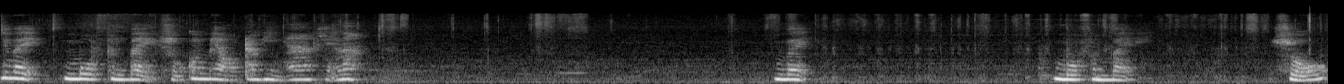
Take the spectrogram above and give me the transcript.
Như vậy 1 phần 7 số con mèo trong hình A sẽ là vậy. 1 phần 7 số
